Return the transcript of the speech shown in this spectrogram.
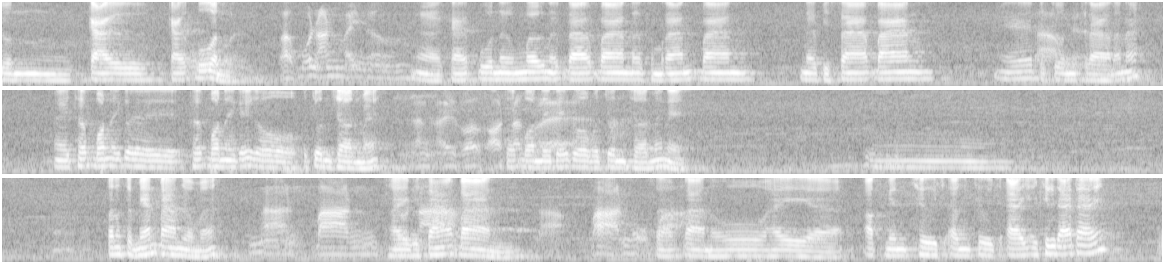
ជន94បើ4អត់មិន94នៅមើងនៅដើរបាននៅសម្រានបាននៅពិសាបានអេបជនច្រើនណាស់ណាហើយធ្វើប៉ុនអីគេធ្វើប៉ុនអីគេក៏បជនច្រើនមែនហ្នឹងអីបើអត់ធ្វើប៉ុនអីគេក៏បជនច្រើនមែននេះប៉ុន្តែសម្ញានបានយល់ហ៎បានបានហើយពិសាបាន បានហូបសាបានអូហើយអត់មានឈឺឆ្អឹងឈឺឆ្អែងអីឈឺដែរតែ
